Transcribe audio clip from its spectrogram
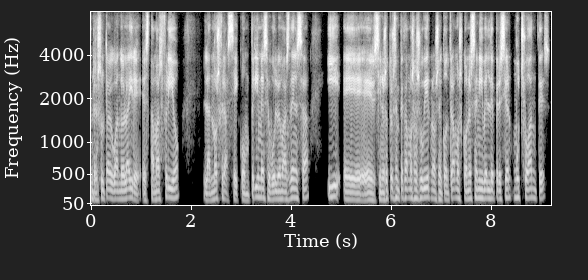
Resulta que cuando el aire está más frío, la atmósfera se comprime, se vuelve más densa y eh, si nosotros empezamos a subir nos encontramos con ese nivel de presión mucho antes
